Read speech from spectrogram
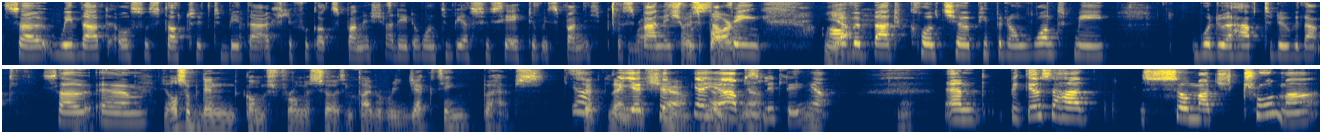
So with that, also started to be that I actually forgot Spanish. I didn't want to be associated with Spanish because Right, Spanish so was something of a bad culture. People don't want me. What do I have to do with that? So um, it also then comes from a certain type of rejecting, perhaps. yeah, reaction. Yeah, Yeah, yeah, yeah, absolutely. yeah. Yeah. And because I had so much trauma,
